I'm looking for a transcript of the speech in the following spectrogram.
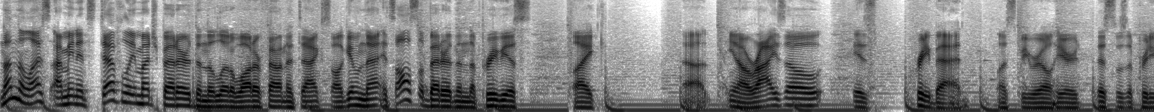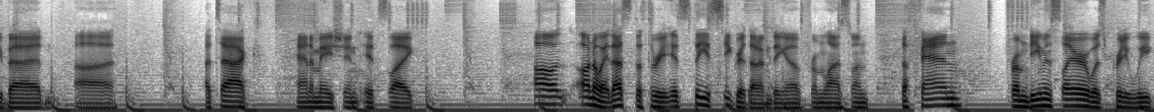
nonetheless, I mean, it's definitely much better than the little water fountain attack. So I'll give him that. It's also better than the previous, like, uh, you know, Raizo is pretty bad. Let's be real here. This was a pretty bad uh, attack animation. It's like, oh, oh no, wait, that's the three. It's the secret that I'm thinking of from last one. The fan from Demon Slayer was pretty weak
